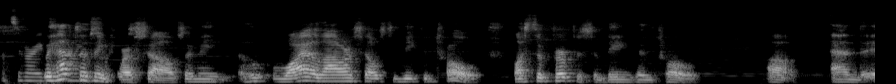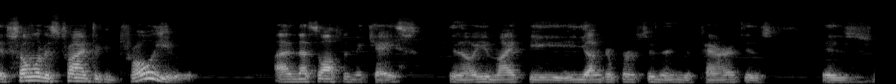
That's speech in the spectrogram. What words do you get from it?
That's a very We have to think for ourselves. I mean, who, why allow ourselves to be controlled? What's the purpose of being controlled? Uh, and if someone is trying to control you, and that's often the case, you know, you might be a younger person and your parent is is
